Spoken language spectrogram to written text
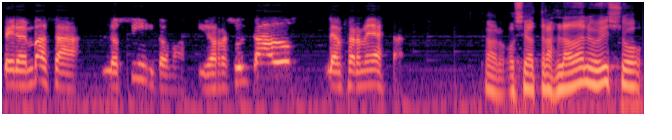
pero en base a los síntomas y los resultados, la enfermedad está. Claro, o sea, trasladalo eso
